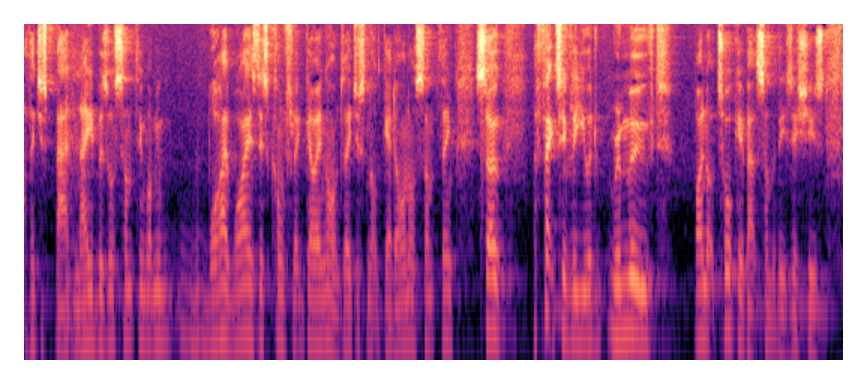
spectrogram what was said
are they just bad neighbours or something? I mean, why, why is this conflict going on? Do they just not get on or something? So effectively, you had removed by not talking about some of these issues,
